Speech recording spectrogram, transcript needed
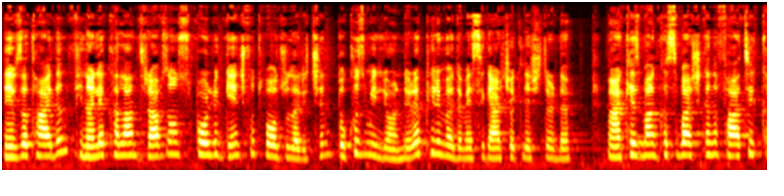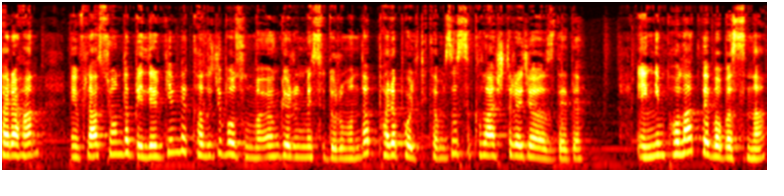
Nevzat Aydın finale kalan Trabzonsporlu genç futbolcular için 9 milyon lira prim ödemesi gerçekleştirdi. Merkez Bankası Başkanı Fatih Karahan, enflasyonda belirgin ve kalıcı bozulma öngörülmesi durumunda para politikamızı sıkılaştıracağız dedi. Engin Polat ve babasına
